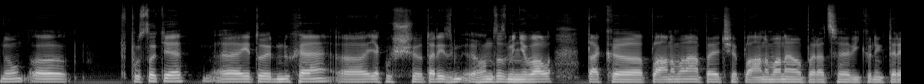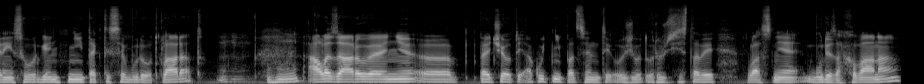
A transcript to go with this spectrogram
No, uh v podstatě eh, je to jednoduché, eh, jak už tady Honza zmiňoval, tak eh, plánovaná péče, plánované operace, výkony, které nejsou urgentní, tak ty se budou odkládat. Mm-hmm. Ale zároveň péče o ty akutní pacienty, o život ohrožující stavy vlastně bude zachována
